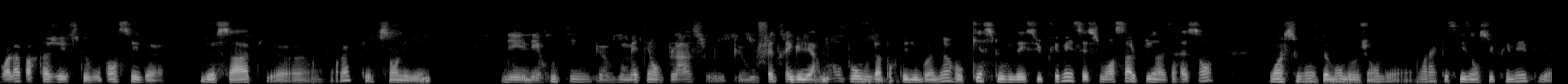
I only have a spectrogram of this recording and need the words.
voilà, partager ce que vous pensez de, ça. Puis euh, voilà, quels sont les, les, routines que vous mettez en place ou que vous faites régulièrement pour vous apporter du bonheur ou qu'est-ce que vous avez supprimé? C'est souvent ça le plus intéressant. Moi, souvent, je demande aux gens de voilà, qu'est-ce qu'ils ont supprimé, puis euh,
